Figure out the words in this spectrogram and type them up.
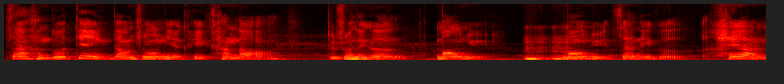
在很多电影当中，你也可以看到，比如说那个猫女，嗯嗯，猫女在那个黑暗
